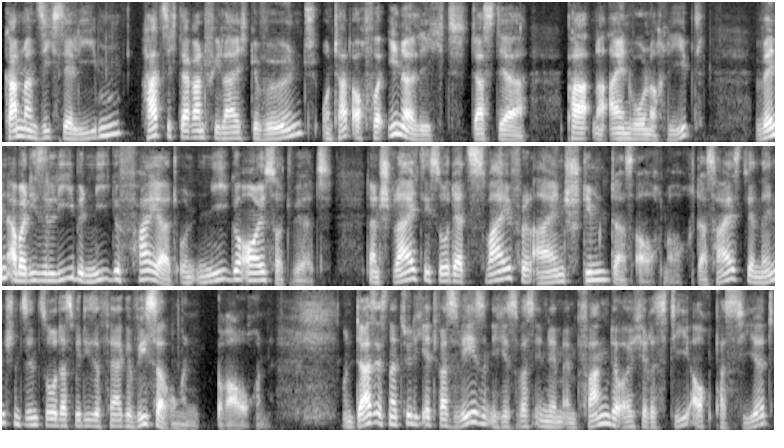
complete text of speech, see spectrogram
kann man sich sehr lieben, hat sich daran vielleicht gewöhnt und hat auch verinnerlicht, dass der Partner einen wohl noch liebt. Wenn aber diese Liebe nie gefeiert und nie geäußert wird, dann schleicht sich so der Zweifel ein, stimmt das auch noch? Das heißt, wir Menschen sind so, dass wir diese Vergewisserungen brauchen. Und das ist natürlich etwas Wesentliches, was in dem Empfang der Eucharistie auch passiert,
